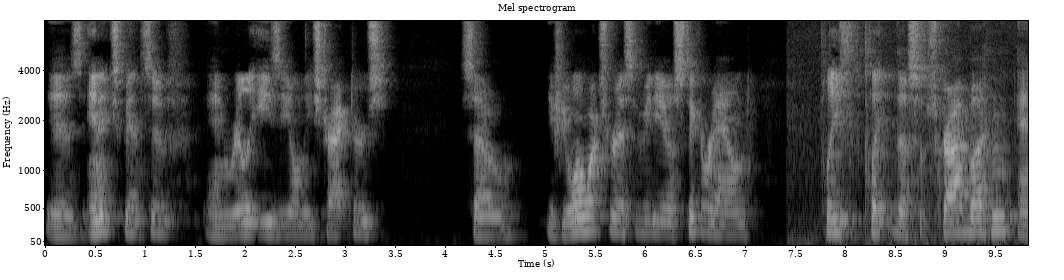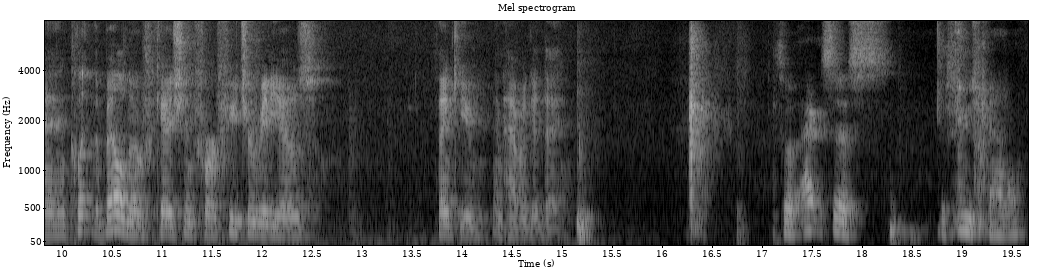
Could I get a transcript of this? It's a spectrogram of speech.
is inexpensive and really easy on these tractors. So if you want to watch the rest of the video, stick around. Please click the subscribe button and click the bell notification for future videos. Thank you and have a good day. So to access the fuse panel,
